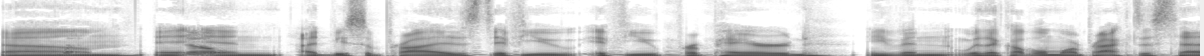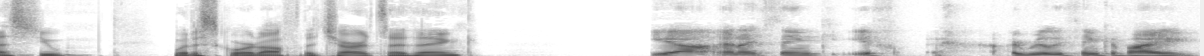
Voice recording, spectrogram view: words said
Um, and, no. and I'd be surprised if you if you prepared even with a couple more practice tests, you would have scored off the charts. I think. Yeah, and I think if I really think if I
